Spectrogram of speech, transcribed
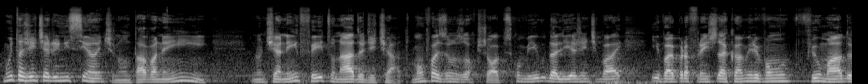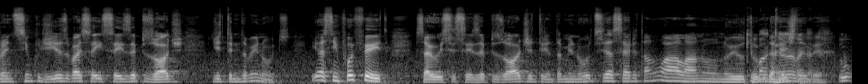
Muita gente era iniciante, não tava nem não tinha nem feito nada de teatro. Vamos fazer uns workshops comigo, dali a gente vai e vai para frente da câmera e vamos filmar durante cinco dias e vai sair seis episódios de 30 minutos. E assim foi feito. Saiu esses seis episódios de 30 minutos e a série tá no ar lá no, no YouTube da Rede bacana, TV. cara. Eu-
